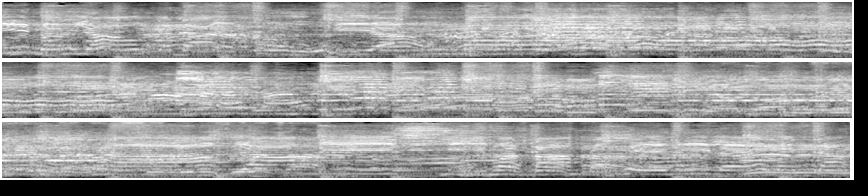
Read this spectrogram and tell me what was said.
วันนี้หนมยาวจะได้คู่เคียงเดี๋ยวต้องเลยนะครับชุดนี้เป็นศิลชาที่มาตามประเพณีแล้วจัง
